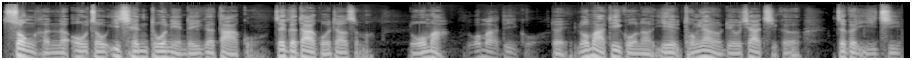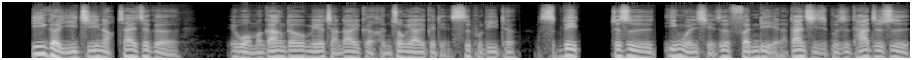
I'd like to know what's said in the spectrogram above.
纵横了欧洲一千多年的一个大国，这个大国叫什么？罗马。罗马帝国对，罗马帝国呢，也同样有留下几个这个遗迹。第一个遗迹呢，在这个诶，我们刚刚都没有讲到一个很重要的一个点，斯普利特，split 就是英文写是分裂了，但其实不是，它就是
